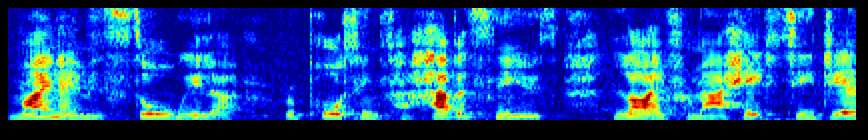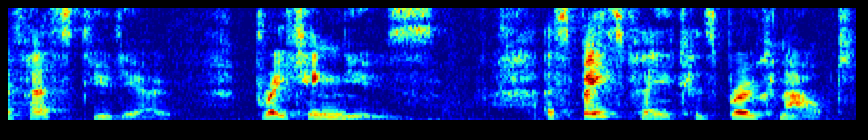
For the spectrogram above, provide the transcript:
my name is Saul Wheeler, reporting for Habits News live from our HDGFS studio. Breaking news. A space plague has broken out.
